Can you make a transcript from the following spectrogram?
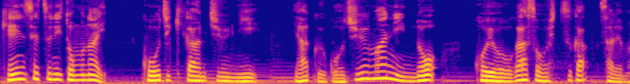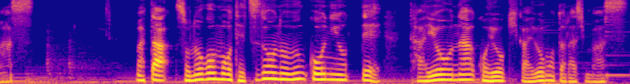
建設に伴い工事期間中に約50万人の雇用が創出がされます。また、その後も鉄道の運行によって多様な雇用機会をもたらします。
